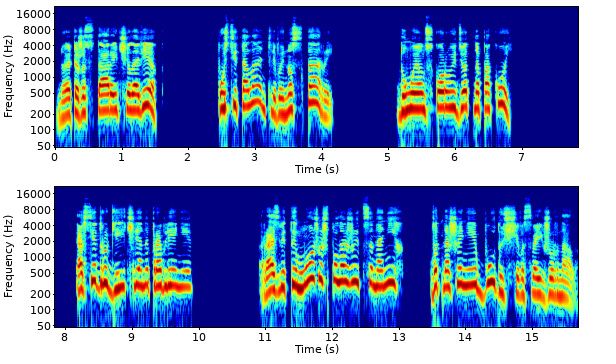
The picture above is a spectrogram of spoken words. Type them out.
Но это же старый человек. Пусть и талантливый, но старый. Думаю, он скоро уйдет на покой. А все другие члены правления? Разве ты можешь положиться на них в отношении будущего своих журналов?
